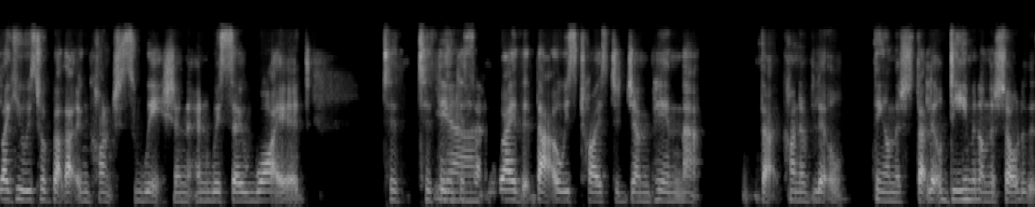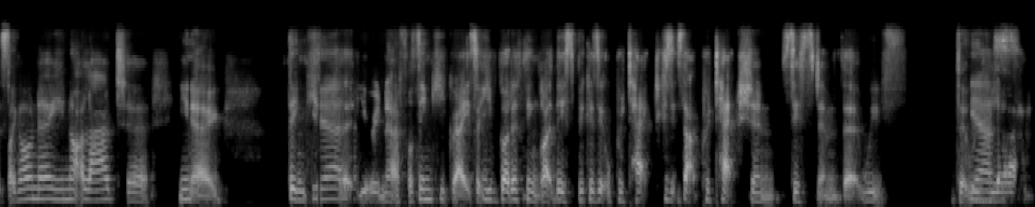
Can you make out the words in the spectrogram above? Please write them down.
like you always talk about that unconscious wish and and we're so wired to to think a certain way that that always tries to jump in that that kind of little thing on the that little demon on the shoulder that's like oh no you're not allowed to you know think yeah. that you're enough or think you're great. So you've got to think like this because it will protect because it's that protection system that we've that we've yes. learned.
